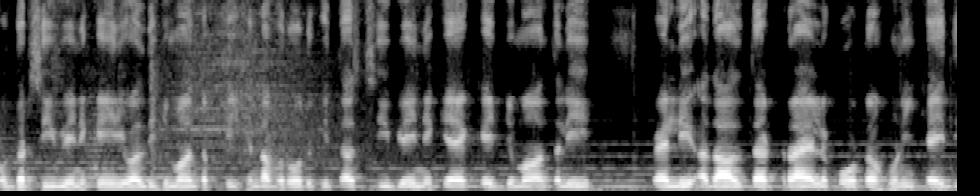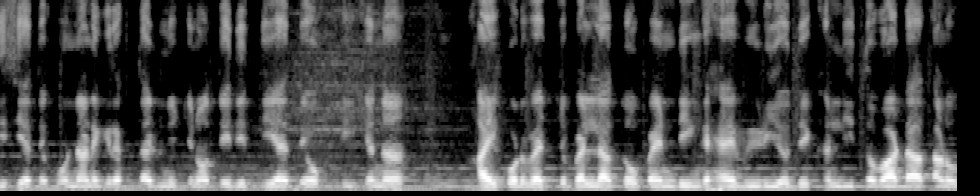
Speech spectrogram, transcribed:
ਉਧਰ ਸੀਬੀਆਈ ਨੇ ਕੇਜਰੀਵਾਲ ਦੀ ਜ਼ਮਾਨਤ ਪਟੀਸ਼ਨ ਦਾ ਵਿਰੋਧ ਕੀਤਾ। ਸੀਬੀਆਈ ਨੇ ਕਿਹਾ ਕਿ ਜ਼ਮਾਨਤ ਲਈ ਪਹਿਲੀ ਅਦਾਲਤ ਟ੍ਰਾਇਲ ਕੋਰਟ ਹੋਣੀ ਚਾਹੀਦੀ ਸੀ ਅਤੇ ਉਹਨਾਂ ਨੇ ਗ੍ਰਿਫਤਾਰੀ ਨੂੰ ਚੁਣੌਤੀ ਦਿੱਤੀ ਹੈ ਤੇ ਉਹ ਪਟੀਸ਼ਨ ਹਾਈ ਕੋਰਟ ਵਿੱਚ ਪਹਿਲਾਂ ਤੋਂ ਪੈਂਡਿੰਗ ਹੈ। ਵੀਡੀਓ ਦੇਖਣ ਲਈ ਤੁਹਾਡਾ ਧੰਨਵਾਦ।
